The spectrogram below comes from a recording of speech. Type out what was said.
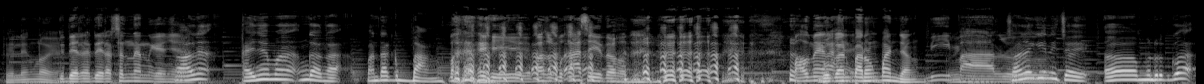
Feeling lo ya. Di daerah-daerah Senen kayaknya. Soalnya kayaknya mah enggak enggak Pandar Gebang. Iya, Masuk Bekasi itu. Palmerah. Bukan parung panjang. Di Paru. Soalnya gini coy, eh, menurut gua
